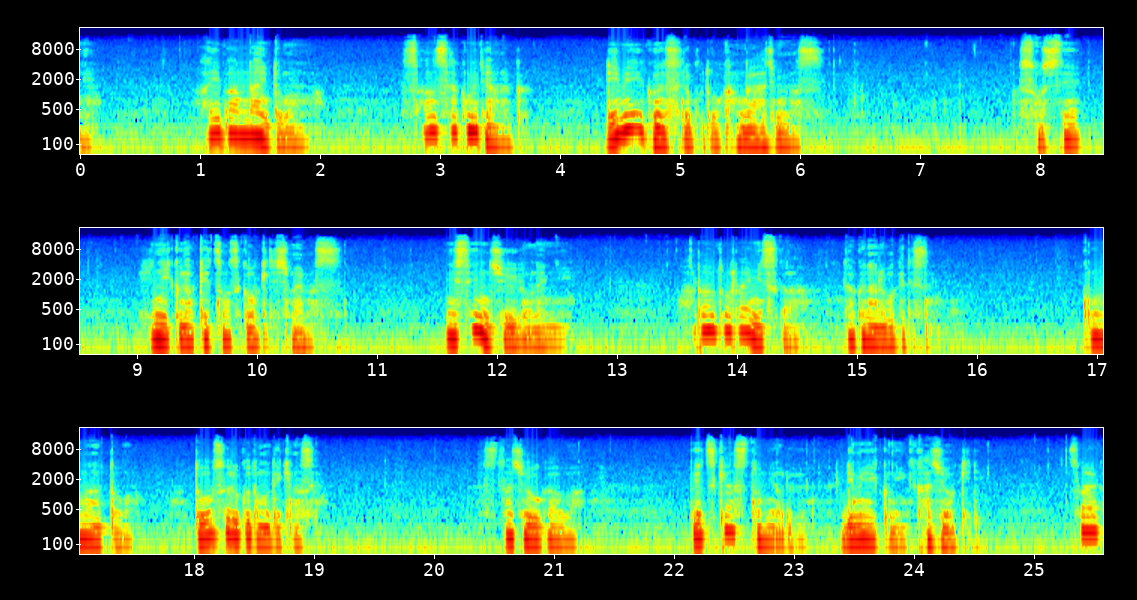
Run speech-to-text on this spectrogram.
年アイバン・ライトマンは3作目ではなくリメイクにすることを考え始めます。そして皮肉な結末が起きてしまいます。2014年にハロルド・ライミスが亡くなるわけですね。この後どうすることもできません。スタジオ側は別キャストによるリメイクに舵を切りそれが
